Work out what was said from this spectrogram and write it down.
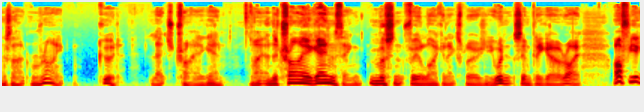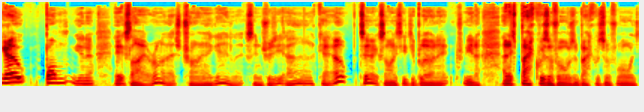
It's like right, good. Let's try again. Right, and the try again thing mustn't feel like an explosion. You wouldn't simply go right, off you go, bomb. You know, it's like right, let's try again. Let's introduce. Okay, oh, too excited, you're blowing it. You know, and it's backwards and forwards and backwards and forwards.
